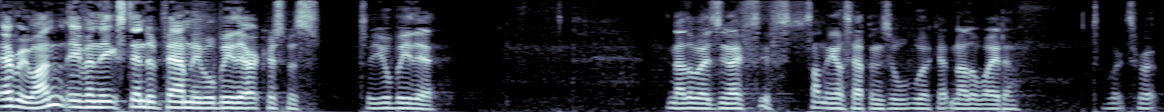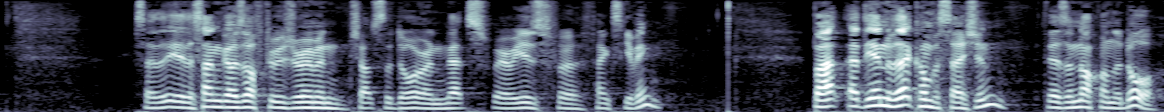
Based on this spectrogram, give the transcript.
everyone, even the extended family, will be there at Christmas. So you'll be there. In other words, you know, if, if something else happens, you'll work out another way to, to work through it. So the, yeah, the son goes off to his room and shuts the door, and that's where he is for Thanksgiving. But at the end of that conversation, there's a knock on the door,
